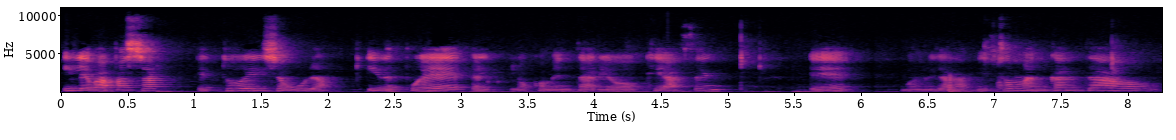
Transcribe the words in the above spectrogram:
y le va a pasar, estoy segura. Y después los comentarios que hacen, eh, bueno, ya lo has visto, me ha encantado,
